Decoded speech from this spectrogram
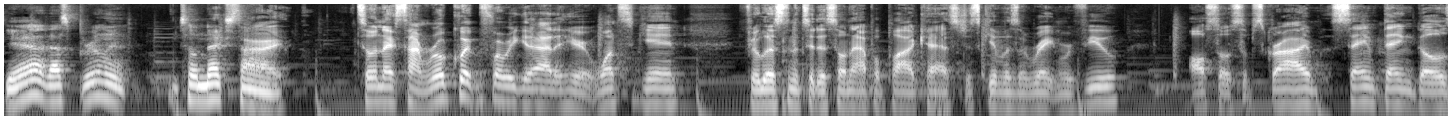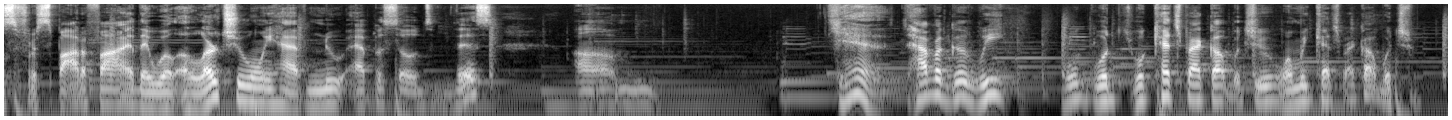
Yeah, that's brilliant. Until next time. right. Till next time. Real quick before we get out of here. Once again, if you're listening to this on Apple Podcasts, just give us a rate and review. Also subscribe. Same thing goes for Spotify. They will alert you when we have new episodes of this. Um, yeah, have a good week. We'll, we'll, we'll catch back up with you when we catch back up with you.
